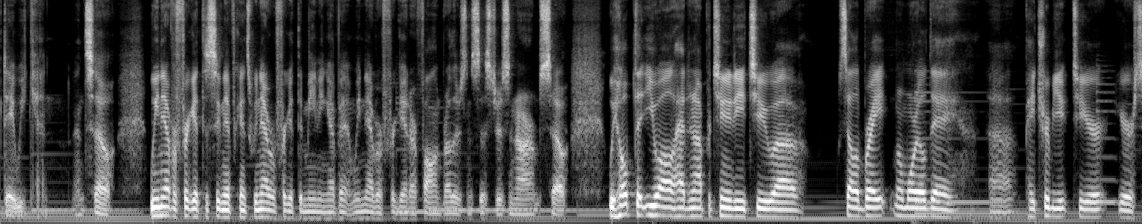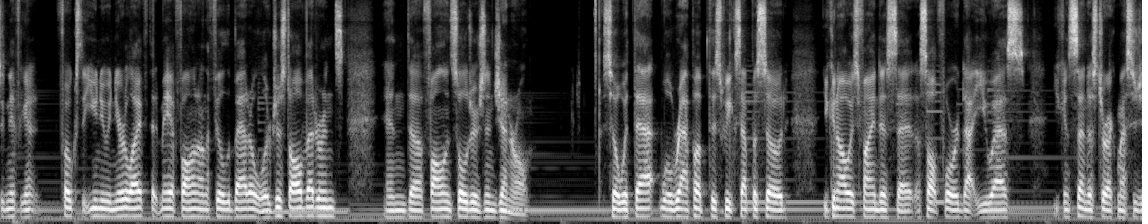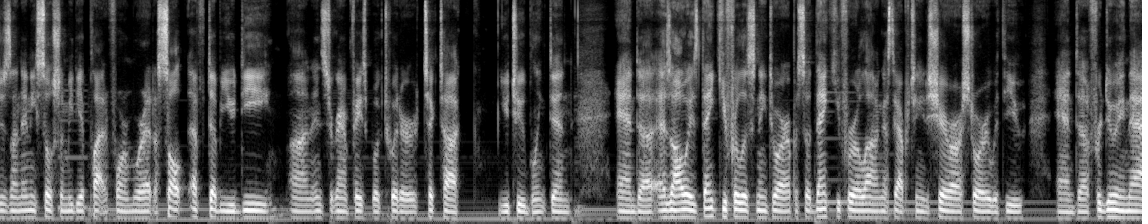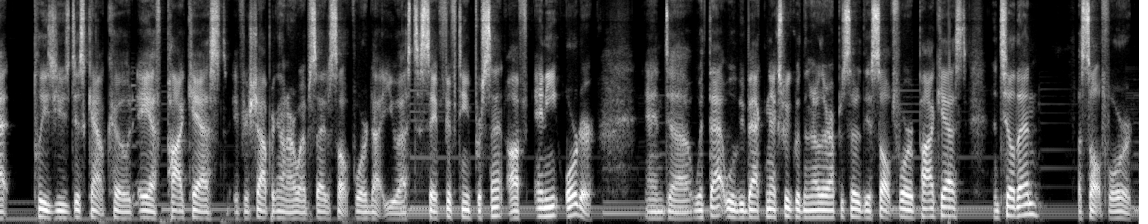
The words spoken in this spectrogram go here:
Day weekend. And so we never forget the significance. We never forget the meaning of it. And we never forget our fallen brothers and sisters in arms. So we hope that you all had an opportunity to uh, celebrate Memorial Day, uh, pay tribute to your, your significant folks that you knew in your life that may have fallen on the field of battle, or just all veterans and uh, fallen soldiers in general. So, with that, we'll wrap up this week's episode. You can always find us at assaultforward.us. You can send us direct messages on any social media platform. We're at Assault FWD on Instagram, Facebook, Twitter, TikTok, YouTube, LinkedIn. And uh, as always, thank you for listening to our episode. Thank you for allowing us the opportunity to share our story with you. And uh, for doing that, please use discount code AF Podcast if you're shopping on our website, assaultforward.us, to save 15% off any order. And uh, with that, we'll be back next week with another episode of the Assault Forward Podcast. Until then, Assault Forward.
